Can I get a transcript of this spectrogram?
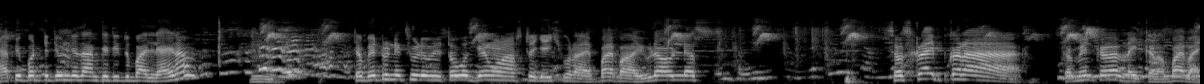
हॅपी बर्थडे देऊन देता आमच्या दिदू बाळले आहे ना. तर भेटू नेक्स्ट व्हिडिओ तो जय महाराष्ट्र जय शिवराय. बाय बाय व्हिडिओ आवडल्यास सबस्क्राईब करा. कमेंट करा लाईक करा. Bye bye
